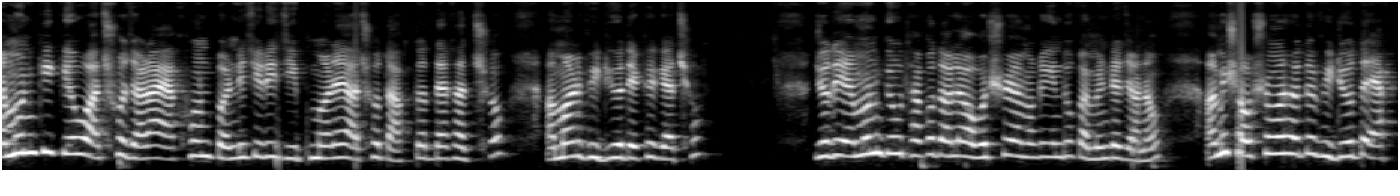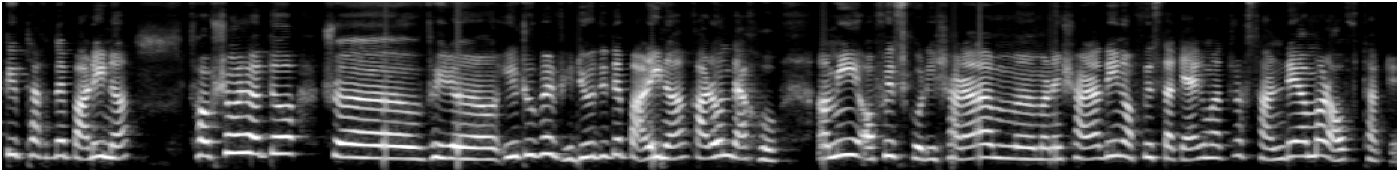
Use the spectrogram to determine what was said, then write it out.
এমনকি কেউ আছো যারা এখন পন্ডিচেরি জিপমারে আছো, ডাক্তার দেখাচ্ছ, আমার ভিডিও দেখে গেছো? যদি এমন কেউ থাকো, তাহলে অবশ্যই আমাকে কিন্তু কমেন্টে জানাও। আমি সবসময় হয়তো ভিডিওতে অ্যাক্টিভ থাকতে পারি না। সবসময় হয়তো ইউটিউবে ভিডিও দিতে পারি না। কারণ দেখো, আমি অফিস করি, সারা মানে সারাদিন অফিস থাকে, একমাত্র সানডে আমার অফ থাকে।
